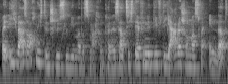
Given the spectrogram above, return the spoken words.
weil ich weiß auch nicht den Schlüssel, wie wir das machen können. Es hat sich definitiv die Jahre schon was verändert,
